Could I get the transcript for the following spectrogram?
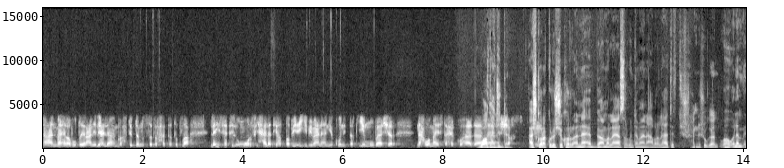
عن ماهر أبو طير عن الإعلام راح تبدأ من الصفر حتى تطلع ليست الأمور في حالتها الطبيعية بمعنى أن يكون التقييم مباشر نحو ما يستحق هذا واضح جدا الشخص. أشكرك كل الشكر النائب عمر العياصر كنت معنا عبر الهاتف. إحنا شو قال؟ وهو لم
